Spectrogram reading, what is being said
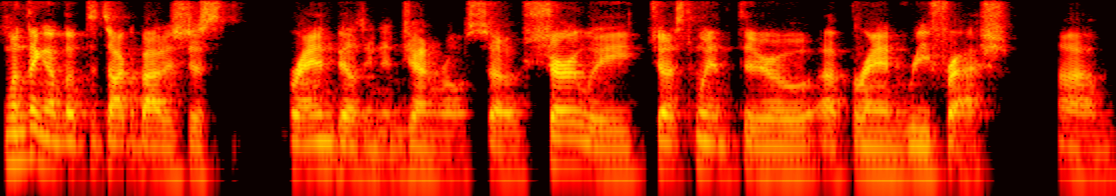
One thing I'd love to talk about is just brand building in general. So Surely just went through a brand refresh, um,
